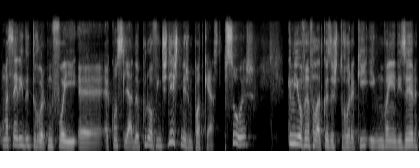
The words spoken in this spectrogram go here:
Uma série de terror que me foi eh, aconselhada por ouvintes deste mesmo podcast. Pessoas que me ouvem a falar de coisas de terror aqui e me vêm dizer:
